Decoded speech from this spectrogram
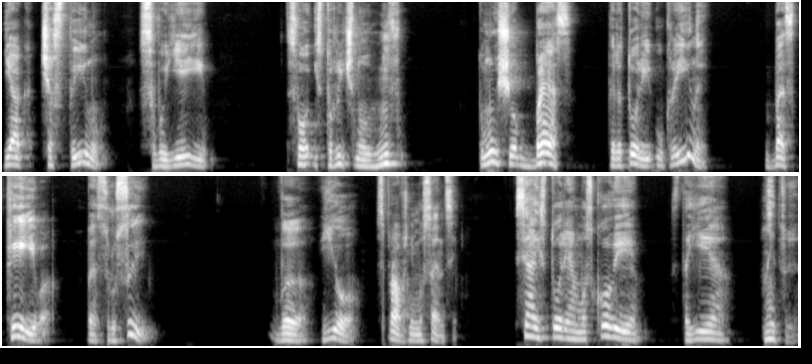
як частину своєї, свого історичного міфу. Тому що без території України, без Києва, без Руси, в її справжньому сенсі, вся історія Московії стає ницею.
